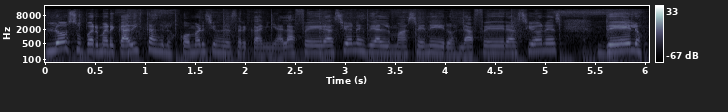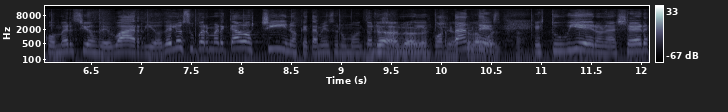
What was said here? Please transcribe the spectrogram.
los supermercadistas de los comercios de cercanía, las federaciones de almaceneros, las federaciones de los comercios de barrio, de los supermercados chinos, que también son un montón y son muy importantes, estuvieron ayer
